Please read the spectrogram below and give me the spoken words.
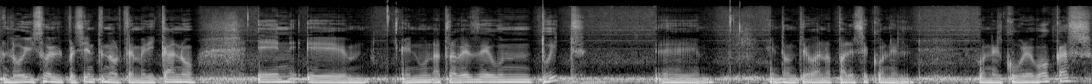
lo hizo el presidente norteamericano en, eh, en un, a través de un tweet eh, en donde bueno, aparece con el, con el cubrebocas.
